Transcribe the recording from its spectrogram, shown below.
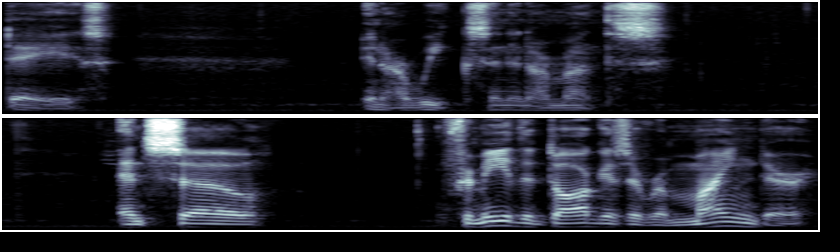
days in our weeks and in our months. And so for me, the dog is a reminder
